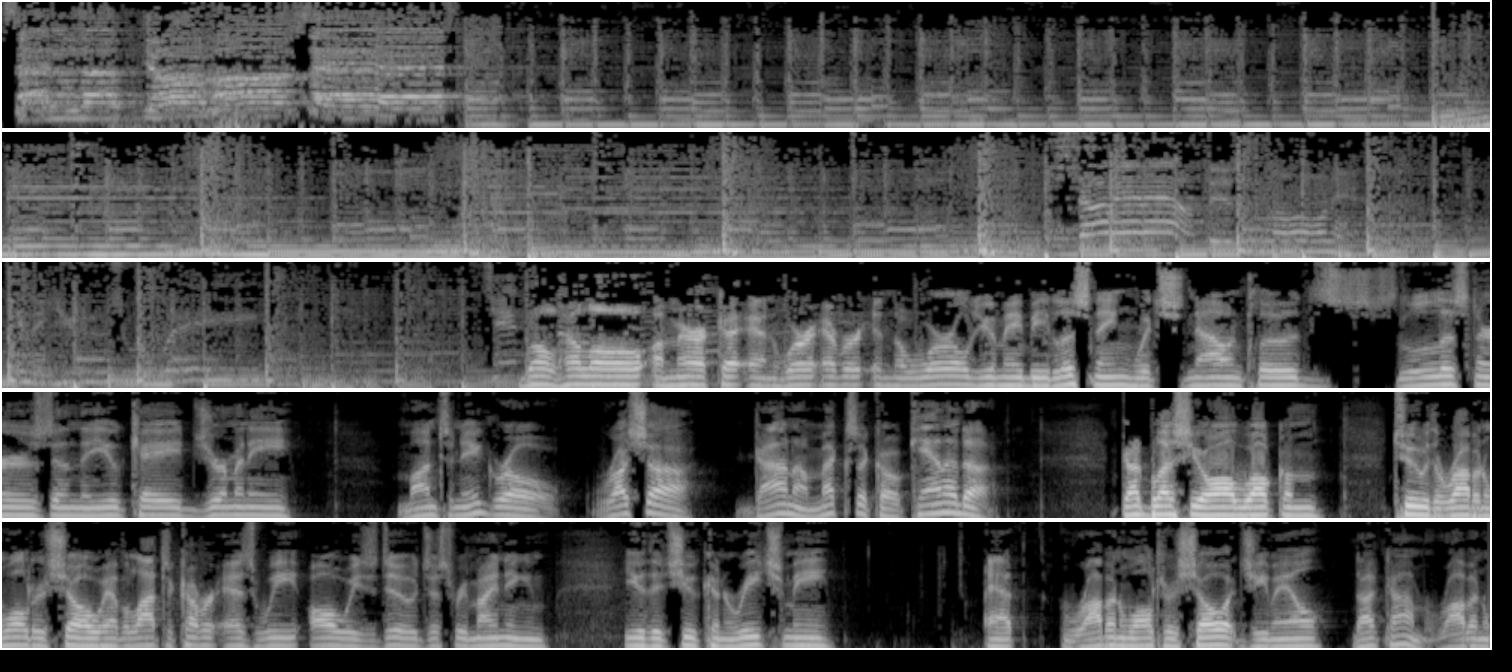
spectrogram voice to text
Saddle up your horses. Well, hello, America, and wherever in the world you may be listening, which now includes listeners in the UK, Germany, Montenegro, Russia, Ghana, Mexico, Canada. God bless you all. Welcome to the Robin Walters Show. We have a lot to cover, as we always do. Just reminding you that you can reach me at robinwaltershow at gmail.com. Robin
